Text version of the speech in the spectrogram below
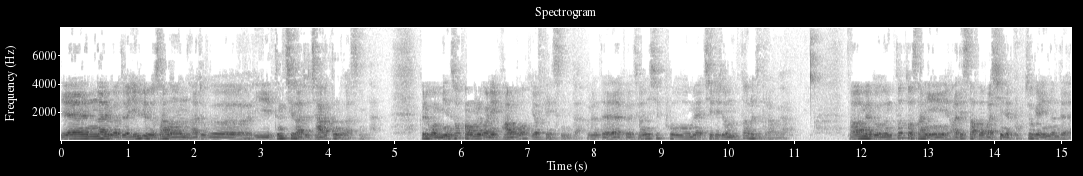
옛날에 그저 인류조상은 아주 그 이 등치가 아주 작았던 것 같습니다. 그리고 민속박물관이 바로 옆에 있습니다. 그런데 그 전시품의 질이 좀 떨어지더라고요. 다음에 그 은토토산이 아디스아바바 시내 북쪽에 있는데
